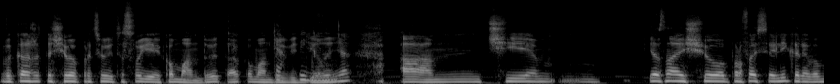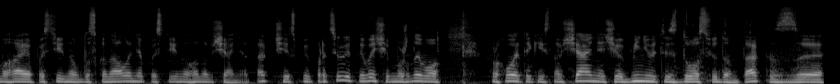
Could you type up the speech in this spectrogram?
Ви кажете, що ви працюєте своєю командою, так, командою Так, відділення. А чи я знаю, що професія лікаря вимагає постійного вдосконалення, постійного навчання. Так, чи співпрацюєте ви, чи можливо проходите якісь навчання, чи обмінюєтесь досвідом, так, з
